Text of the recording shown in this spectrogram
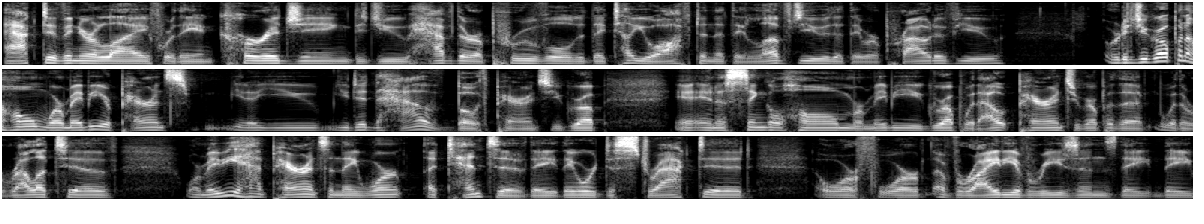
active in your life? Were they encouraging? Did you have their approval? Did they tell you often that they loved you, that they were proud of you? Or did you grow up in a home where maybe your parents, you know, you you didn't have both parents. You grew up in a single home, or maybe you grew up without parents. You grew up with a with a relative, or maybe you had parents and they weren't attentive. They they were distracted or for a variety of reasons they they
